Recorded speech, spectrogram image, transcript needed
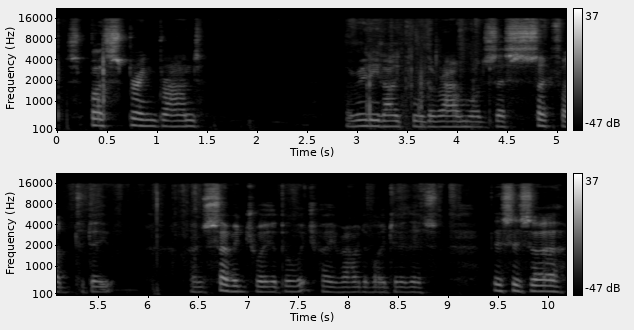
It's by Spring brand. I really like all the round ones. They're so fun to do. And so enjoyable. Which way round have I do this? This is a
